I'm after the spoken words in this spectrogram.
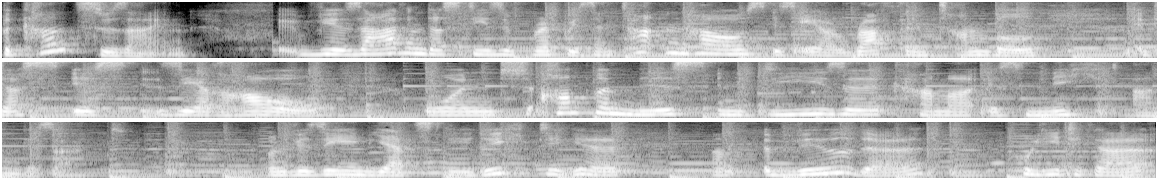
bekannt zu sein. Wir sagen, dass dieses Repräsentantenhaus ist eher rough and tumble. Das ist sehr rau. Und Kompromiss in diese Kammer ist nicht angesagt. Und wir sehen jetzt die richtige, ähm, wilde Politiker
